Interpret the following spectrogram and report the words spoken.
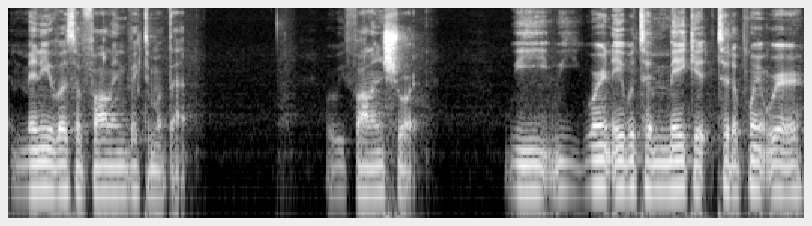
And many of us have fallen victim of that. Where we've fallen short. We we weren't able to make it to the point where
